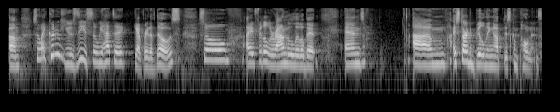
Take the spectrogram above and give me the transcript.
Um, so I couldn't use these, so we had to get rid of those. So I fiddled around a little bit, and um, I started building up this component.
